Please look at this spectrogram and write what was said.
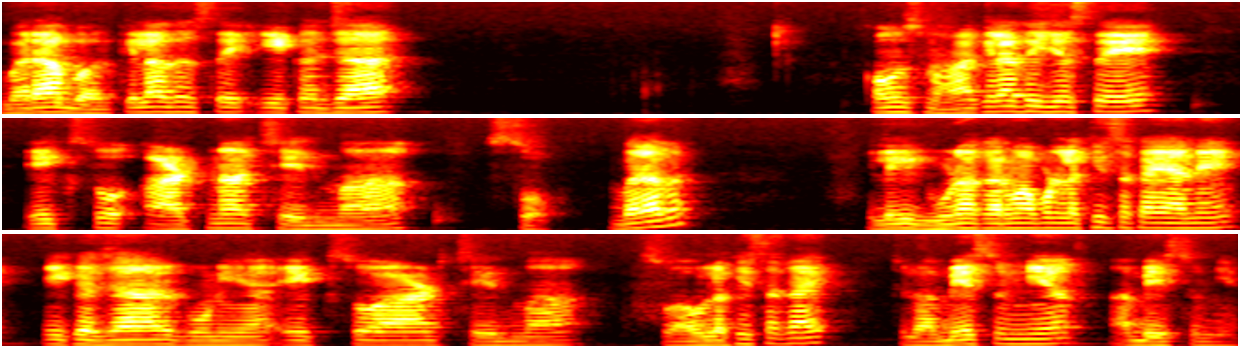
બરાબર. કેટલા થશે? એક હજાર કૌંસમાં. આ કેટલા થઈ જશે? એકસો આઠના છેદમાં સો. બરાબર? એટલે કે ગુણાકારમાં પણ લખી શકાય આને. એક હજાર ગુણ્યા એકસો આઠ છેદમાં સો. આવું લખી શકાય. ચલો, આ બે શૂન્ય, આ બે શૂન્ય.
